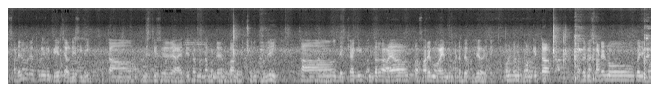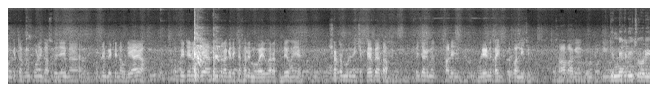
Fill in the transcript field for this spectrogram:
ਸਾਡੇ ਨਾਲ ਉਰੇ ਥੋੜੀ ਰਿਪੇਅਰ ਚੱਲਦੀ ਸੀ ਜੀ। ਤਾਂ ਮਿਸਤਰੀ ਸਵੇਰੇ ਆਏ ਤੇ ਤਾਂ ਮੁੰਡਾ ਮੁੰਡੇ ਨੇ ਦੁਕਾਨ ਪਿੱਛੋਂ ਦੀ ਖੁੱਲੀ ਤਾਂ ਦੇਖਿਆ ਕਿ ਅੰਦਰ ਆਇਆ ਤਾਂ ਸਾਰੇ ਮੋਬਾਈਲ ਮੋਬਾਈਲ ਡੱਬੇ ਖੁੱਲੇ ਹੋਏ ਤੇ ਉਹਨੇ ਮੈਨੂੰ ਫੋਨ ਕੀਤਾ ਤਾਂ ਫਿਰ ਮੈਂ 9:30 ਵਜੇ ਫੋਨ ਕੀਤਾ ਫਿਰ ਪੌਣੇ 10 ਵਜੇ ਮੈਂ ਆਪਣੇ ਬੇਟੇ ਨਾਲ ਉਰੇ ਆਇਆ। ਤਾਂ ਬੇਟੇ ਨਾਲ ਆਇਆ ਤਾਂ ਅੰਦਰ ਆ ਕੇ ਦੇਖਿਆ ਸਾਰੇ ਮੋਬਾਈਲ ਵਗੈਰਾ ਖੁੱਲੇ ਹੋਏ ਆ। ਸ਼ਟਰ ਮੁਰੇ ਦੀ ਚੱਕਿਆ ਪਿਆ ਤਾਂ। ਫਿਰ ਜਾ ਕੇ ਮੈਂ ਥਾਲੇ ਬਲੇਡ ਲਿਖਾਈ ਕੋਤਵਾਲੀ ਚ। ਸਾਹਿਬ ਆ ਗਏ ਕਿੰਨੇ ਕੁ ਦੀ ਚੋਰੀ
